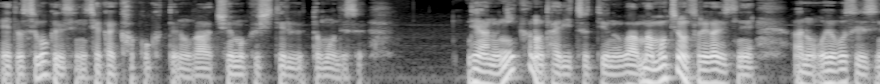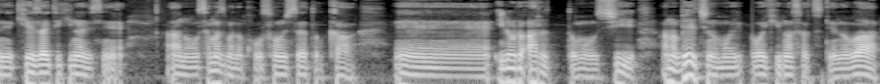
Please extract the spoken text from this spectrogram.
えっ、ー、と、すごくですね、世界各国っていうのが注目してると思うんです。で、あの、日韓の対立っていうのは、まあもちろんそれがですね、あの、及ぼすですね、経済的なですね、あの、様々なこう損失だとか、えー、いろいろあると思うし、あの、米中の貿易摩擦っていうのは、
